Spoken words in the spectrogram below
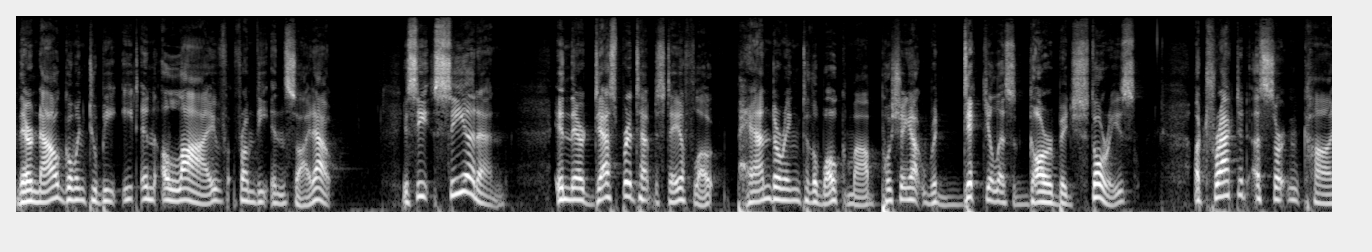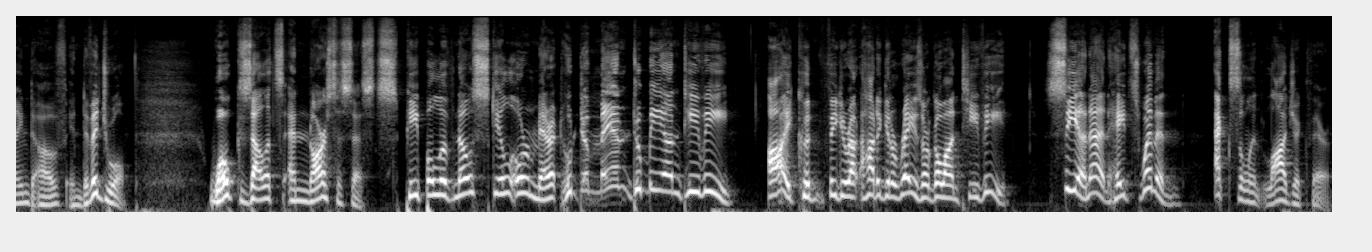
They're now going to be eaten alive from the inside out. You see, CNN, in their desperate attempt to stay afloat, pandering to the woke mob, pushing out ridiculous garbage stories, attracted a certain kind of individual. Woke zealots and narcissists, people of no skill or merit who demand to be on TV. I couldn't figure out how to get a raise or go on TV. CNN hates women. Excellent logic there.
